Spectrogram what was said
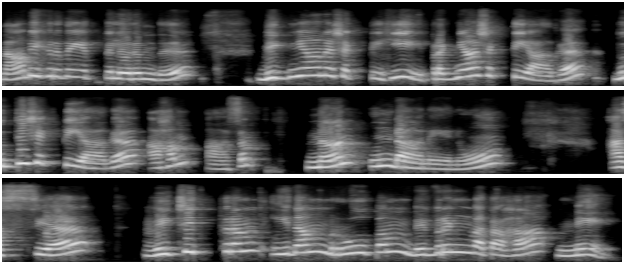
நாபிஹிருதயத்திலிருந்து நாபி விஜயான சக்தி பிரஜா சக்தியாக புத்தி சக்தியாக அகம் ஆசம். நான் உண்டானேனோ? அஸ்ய விசித்திரம் இதம் ரூபம் விவ்ருண்வதா மே.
